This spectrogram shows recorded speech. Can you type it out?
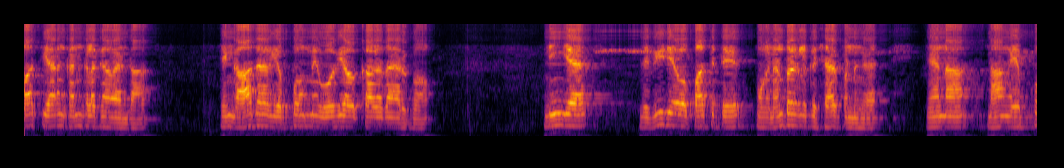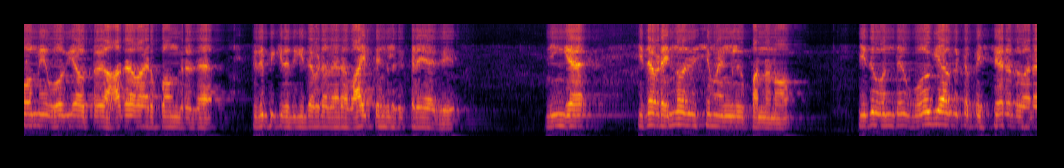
பார்த்து யாரும் கண் கலக்க வேண்டாம். எங்கள் ஆதரவு எப்பவுமே ஓவியாவுக்காக தான் இருக்கும். நீங்கள் இந்த வீடியோவை பார்த்துட்டு உங்கள் நண்பர்களுக்கு ஷேர் பண்ணுங்கள் ஏன்னா நாங்கள் எப்பவுமே ஓவியாவுக்கு ஆதரவாக இருப்போங்கிறத நிரூபிக்கிறதுக்கு இதை விட வேற வாய்ப்பு எங்களுக்கு கிடையாது. நீங்கள் இதை விட இன்னொரு விஷயம் எங்களுக்கு பண்ணணும். இது வந்து ஓவியா கிட்ட போய் சேர்றது வர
